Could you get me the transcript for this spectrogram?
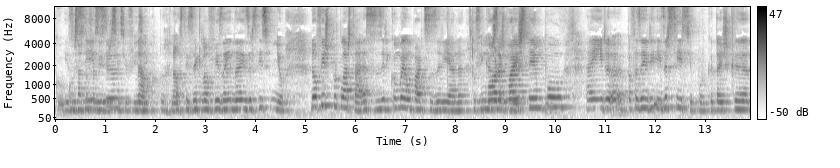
começaste a fazer exercício físico? Não, Não. posso dizer que não fiz ainda exercício nenhum. Não fiz porque lá está, a cesari... como é um parto cesariana, Tu demoras mais tempo a ir para fazer exercício, porque tens que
